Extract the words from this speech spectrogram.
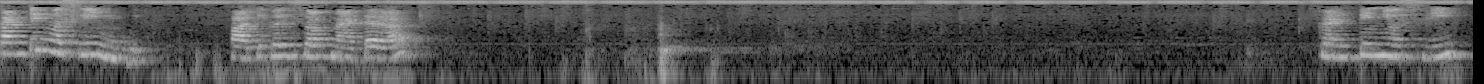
continuously moving. Particles of matter are continuously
